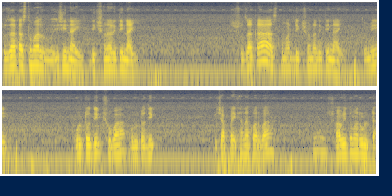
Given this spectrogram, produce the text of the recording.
সোজা কাজ তোমার ইসি নাই, ডিকশনারিতে নাই। সোজা কাজ তোমার ডিকশনারিতে নাই। তুমি উল্টো দিক শোবা, উল্টো দিক পিসাব পায়খানা করবা সবই তোমার উল্টা।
